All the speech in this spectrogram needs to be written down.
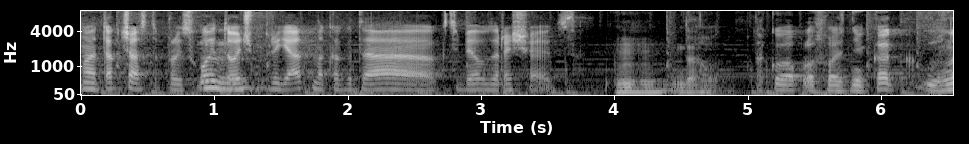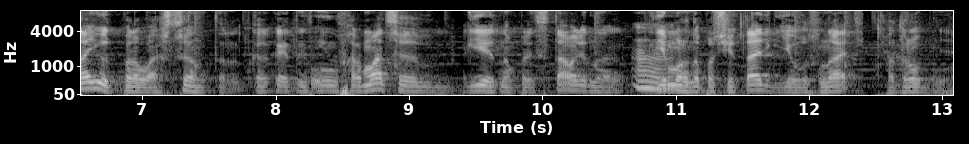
Ну, так часто происходит, и очень приятно, когда к тебе возвращаются. Мгм, да. Вот Такой вопрос возник. Как узнают про ваш центр? Какая-то информация, где она представлена, где можно прочитать, где узнать подробнее?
